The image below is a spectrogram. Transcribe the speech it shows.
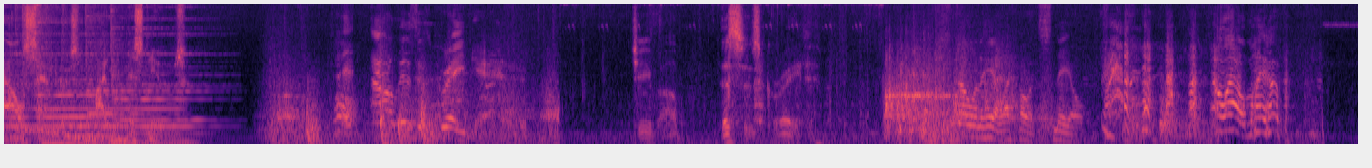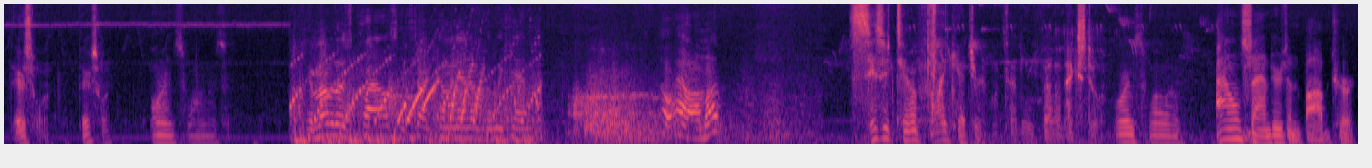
Al Sanders, Eyewitness News. Hey, Al, this is great. Yeah. Gee, Bob, this is great. Snow and hail, I call it snail. oh, Al, am I up? There's one. There's one. Orange swallows. Remember those clouds that started coming in over the weekend? Oh, Al, I'm up. Scissor-tailed flycatcher. What's that little fella next to him? Orange swallow. Al Sanders and Bob Turk.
